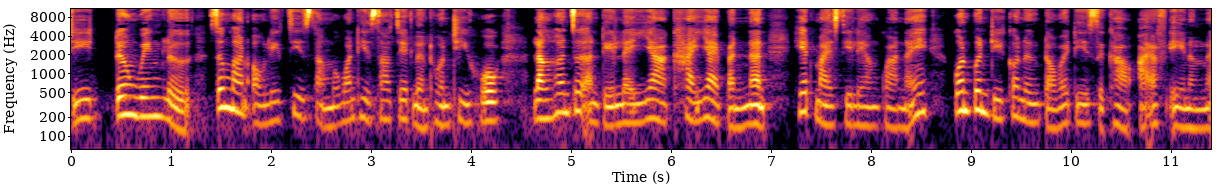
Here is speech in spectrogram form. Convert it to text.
จีเดิงเว้งเหลือ ซึ่งมันออกฤทธิ์จีสั่งเมื่อวันที่27เจ็ดือนธันที่6หลังเฮินเจออันเดเลยยาไข่ใหญ่ปันนั้นเฮ็ดหมายสีแรงกว่าไหน กวนปืนดีก็นึงต่อไว้ดีสื่อข่าว IFA นังไหน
